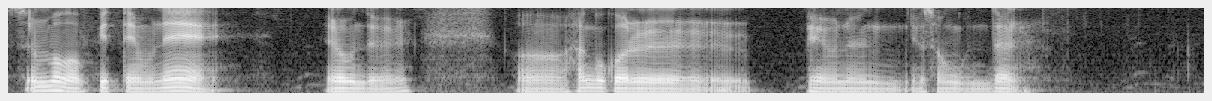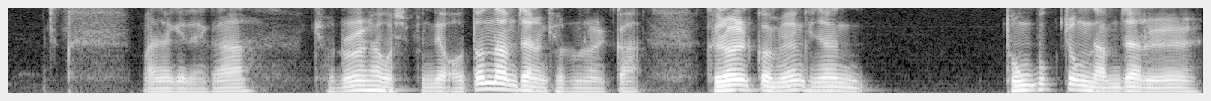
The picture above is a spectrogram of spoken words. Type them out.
쓸모가 없기 때문에 여러분들 어, 한국어를 배우는 여성분들 만약에 내가 결혼을 하고 싶은데 어떤 남자랑 결혼할까? 그럴 거면 그냥 동북쪽 남자를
